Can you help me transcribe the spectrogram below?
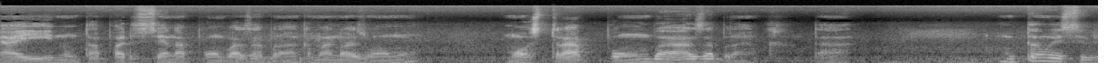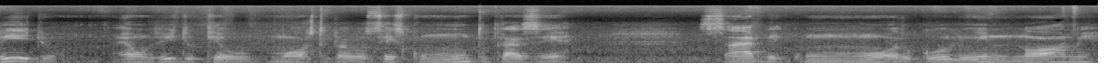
aí não tá aparecendo a pomba asa branca, mas nós vamos mostrar pomba asa branca, tá? Então esse vídeo é um vídeo que eu mostro para vocês com muito prazer, sabe, com um orgulho enorme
